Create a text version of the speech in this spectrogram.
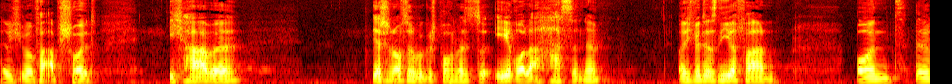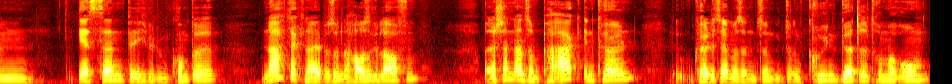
Habe ich immer verabscheut. Ich habe ja schon oft darüber gesprochen, dass ich so E-Roller hasse, ne? Und ich würde das nie erfahren. Und ähm, gestern bin ich mit einem Kumpel nach der Kneipe so nach Hause gelaufen. Und da stand an so einem Park in Köln. In Köln ist ja immer so ein, so ein, so ein Grüngürtel drumherum.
